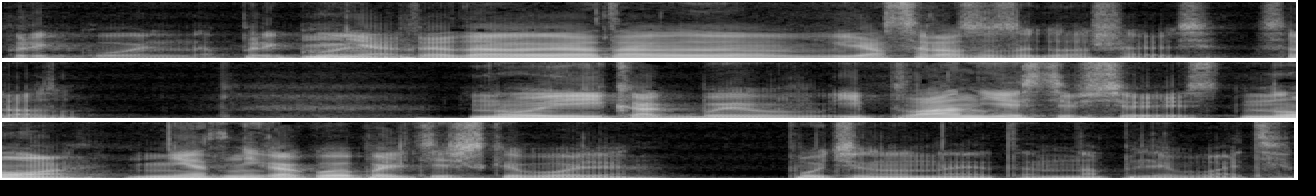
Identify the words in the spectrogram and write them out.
Прикольно, прикольно. Нет, это, это я сразу соглашаюсь, сразу. Ну и как бы и план есть, и все есть. Но нет никакой политической воли. Путину на это наплевать.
